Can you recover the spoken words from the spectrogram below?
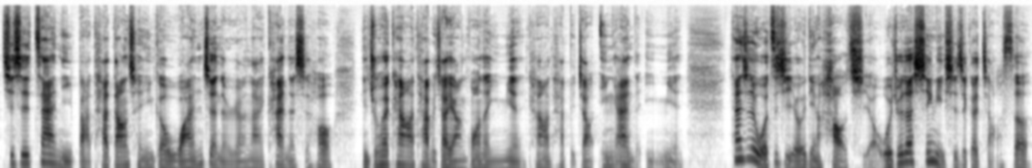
其实，在你把他当成一个完整的人来看的时候，你就会看到他比较阳光的一面，看到他比较阴暗的一面。但是我自己有一点好奇哦，我觉得心理师这个角色，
